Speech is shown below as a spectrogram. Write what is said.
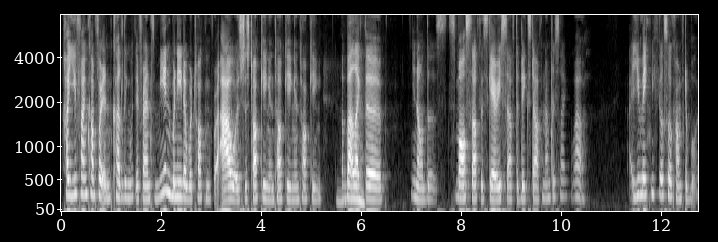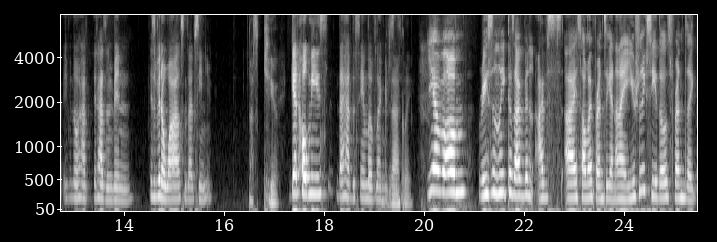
how you find comfort in cuddling with your friends. Me and Bonita were talking for hours, just talking and talking and talking about like the, you know, the small stuff, the scary stuff, the big stuff, and I'm just like, wow, you make me feel so comfortable, even though it, have, it hasn't been. It's been a while since I've seen you. That's cute. Get homies that have the same love languages. Exactly. Yeah, but, um, recently because I've been I've I saw my friends again, and I usually see those friends like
